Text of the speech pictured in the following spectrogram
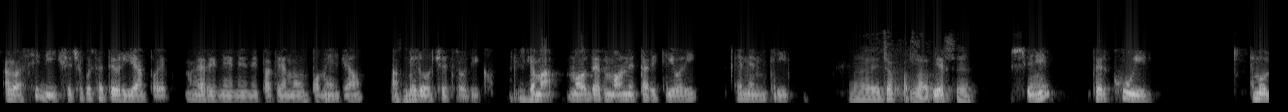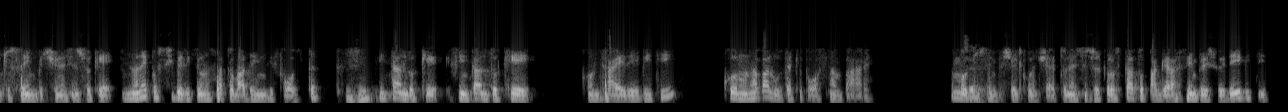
Allora, si dice, c'è questa teoria, poi magari ne, ne- ne parliamo un po' meglio, ma Mhm. veloce te lo dico, si chiama Modern Monetary Theory, MMT, Me ne avevi già parlato, Per- sì. sì, per cui è molto semplice, nel senso che non è possibile che uno Stato vada in default Mhm. fin tanto che, fin tanto che contrae debiti con una valuta che può stampare. È molto Sì. semplice il concetto, nel senso che lo Stato pagherà sempre i suoi debiti,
